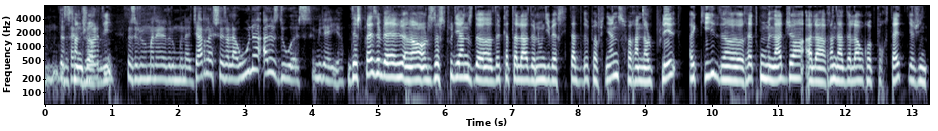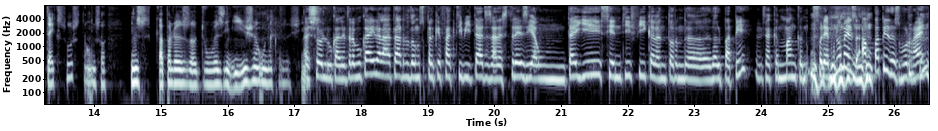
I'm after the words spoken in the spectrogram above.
de, De Sant, Sant Jordi. Jordi. Doncs era una manera d'homenatjar-la, això és a la una, a les dues, Mireia. Després, eh, bé, els estudiants de, de català de l'Universitat de Perpinyà ens faran el ple aquí de retre homenatge a la Renata Laura Portet llegint textos, doncs, fins cap a les dues i mitja, una cosa així. Això, el local de Trabucaire, a la tarda, doncs, perquè fa activitats, a les 3 hi ha un taller científic a l'entorn de, del paper, ja que em manquen, ho farem només amb paper d'esborrany,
